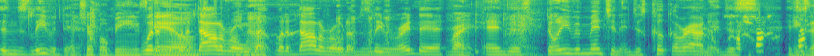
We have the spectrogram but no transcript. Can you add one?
and just leave it there. a triple beam with a, with a dollar you rolled know? up, with a dollar rolled up, just leave it right there, Right. and just don't even mention it, and just cook around it. Just it's just Exactly. the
